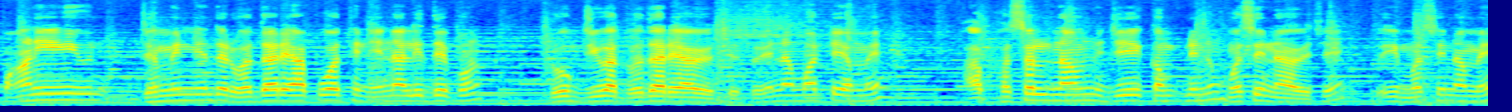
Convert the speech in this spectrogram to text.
પાણી જમીનની અંદર વધારે આપવાથી એના લીધે પણ રોગ જીવાત વધારે આવ્યો છે. તો એના માટે અમે આ ફસલ નામની જે કંપનીનું મશીન આવે છે, તો એ મશીન અમે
